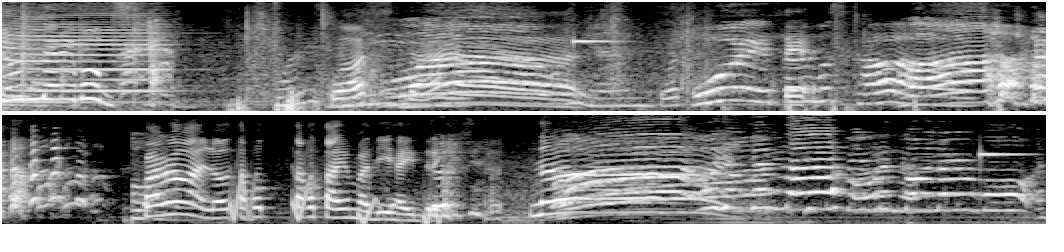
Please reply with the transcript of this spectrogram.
Sundari boobs! What? Wow! What? Uy! Thermos cup! Wow! Parang ano, takot, takot tayo ma-dehydrate. No! Wow! Uy, ang ganda! Favorite color mo! Ah,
